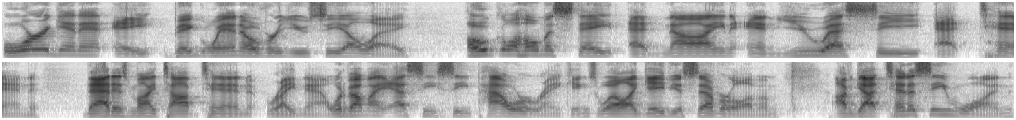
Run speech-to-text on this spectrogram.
Oregon at eight, big win over UCLA. Oklahoma State at nine, and USC at 10. That is my top 10 right now. What about my SEC power rankings? Well, I gave you several of them. I've got Tennessee one.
